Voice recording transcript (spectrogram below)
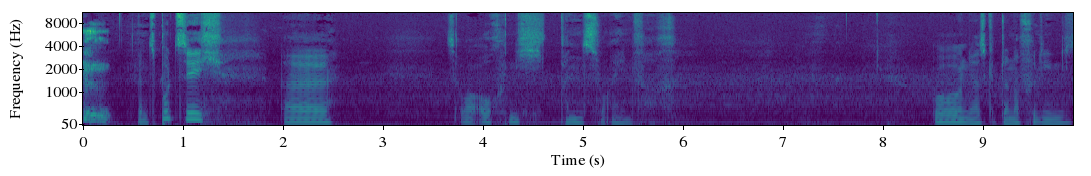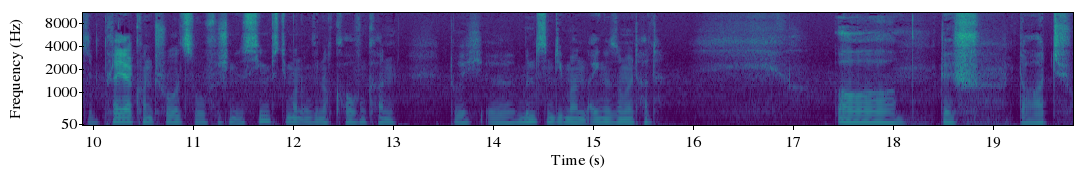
ganz putzig. Äh, ist aber auch nicht ganz so einfach. Und ja, es gibt dann noch für die diese Player Controls so verschiedene Themes, die man irgendwie noch kaufen kann. Durch äh, Münzen, die man eingesammelt hat. Oh, das dazu.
